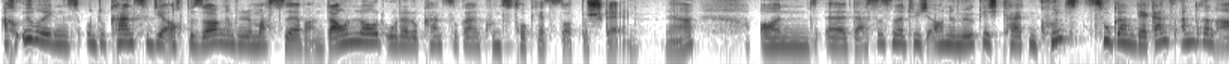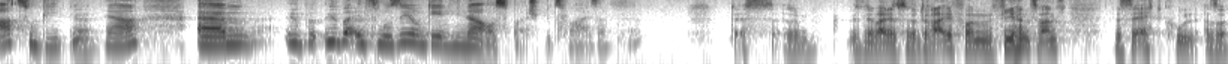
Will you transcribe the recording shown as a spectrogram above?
Ach übrigens, und du kannst sie dir auch besorgen, entweder du machst selber einen Download oder du kannst sogar einen Kunstdruck jetzt dort bestellen. Ja? Und äh, das ist natürlich auch eine Möglichkeit, einen Kunstzugang der ganz anderen Art zu bieten, ja. ja? Ähm, über, über ins Museum gehen hinaus beispielsweise. Das, also das waren jetzt nur drei von 24. Das ist ja echt cool. Also,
